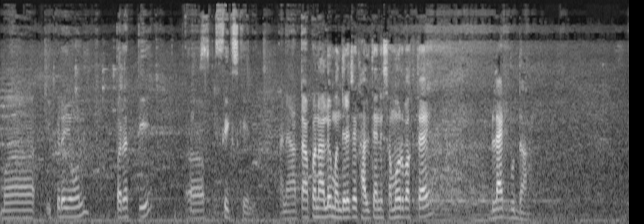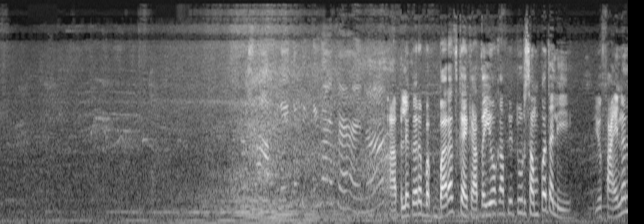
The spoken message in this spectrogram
मग इकडे येऊन परत ती फिक्स केली. आणि आता आपण आलो मंदिराच्या खालती आणि समोर बघताय ब्लॅक बुद्धा. आपल्याकडं ब- बराच काय का आता योग आपली टूर संपत आली. यो फायनल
